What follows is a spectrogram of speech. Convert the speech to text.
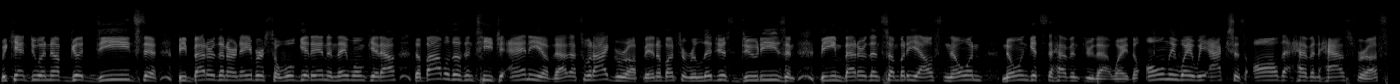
We can't do enough good deeds to be better than our neighbors so we'll get in and they won't get out. The Bible doesn't teach any of that. That's what I grew up in, a bunch of religious duties and being better than somebody else. No one no one gets to heaven through that way. The only way we access all that heaven has for us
